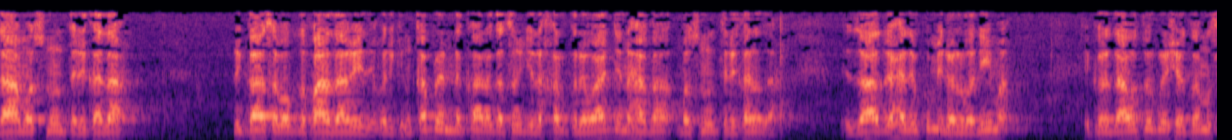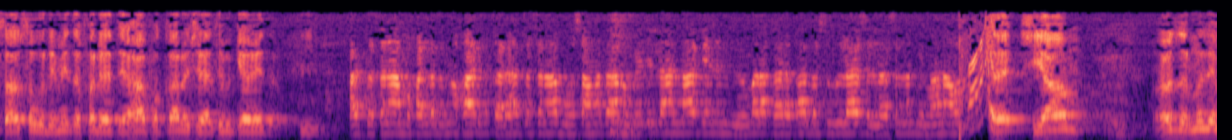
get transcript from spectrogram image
دا مسنون طریقہ دا۔ نکاح سبب دفار دا گئی دے لیکن قبل نکار کا سمجھ خلق رواج جن ہاگا مسنون طریقہ نہ دا۔ ازاد وحدکم الى الولیمہ ذکر دعوت کو شیطان ساس و لمی دفر اتحاف وقال شاتب کیا گئی دا۔ حدثنا مخلد بن خالد قال حدثنا ابو عن عبيد الله النافع عن ابن عمر قال قال رسول الله صلى الله عليه وسلم بمعنى سیام عذر نہ دے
